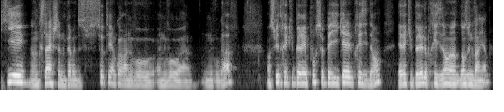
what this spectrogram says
qui est, donc slash, ça nous permet de sauter encore un nouveau, un nouveau, euh, nouveau graphe. Ensuite, récupérer pour ce pays quel est le président et récupérer le président dans, une variable.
